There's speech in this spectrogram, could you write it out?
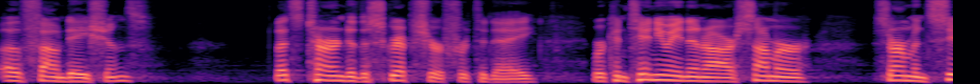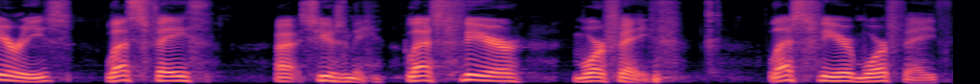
of foundations, let's turn to the scripture for today. We're continuing in our summer sermon series, Less Faith, uh, excuse me, Less Fear, More Faith. Less fear, more faith.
